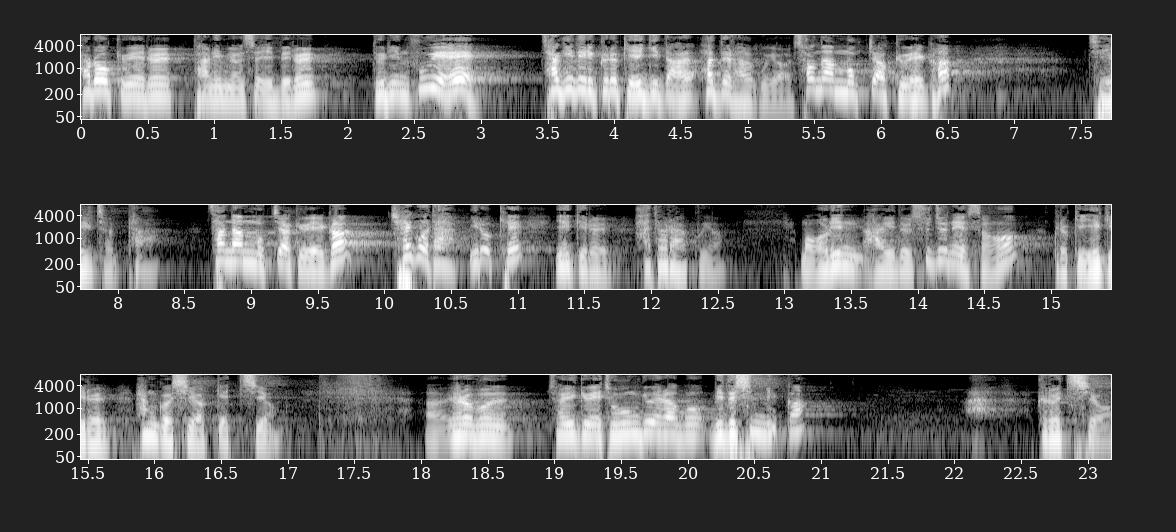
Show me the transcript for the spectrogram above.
여러 교회를 다니면서 예배를 드린 후에 자기들이 그렇게 얘기하더라고요. 선한 목자 교회가 제일 좋다. 선한 목자 교회가 최고다. 이렇게 얘기를 하더라고요. 뭐 어린 아이들 수준에서 그렇게 얘기를 한 것이었겠지요. 어, 여러분, 저희 교회 좋은 교회라고 믿으십니까? 아, 그렇지요.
